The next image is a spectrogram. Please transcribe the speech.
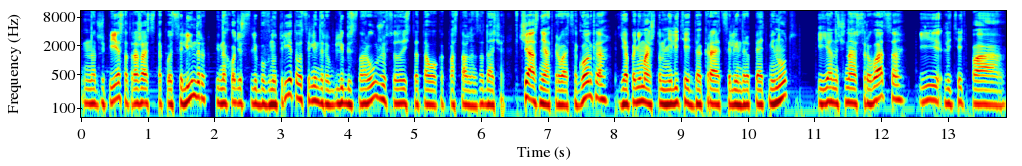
на GPS отражается такой цилиндр, ты находишься либо внутри этого цилиндра, либо снаружи, все зависит от того, как поставлена задача. В час дня открывается гонка, я понимаю, что мне лететь до края цилиндра 5 минут, и я начинаю срываться и лететь по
